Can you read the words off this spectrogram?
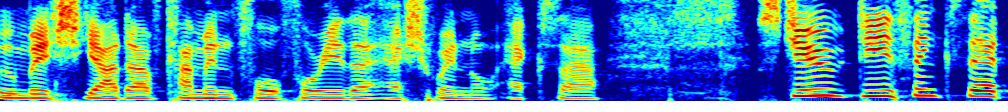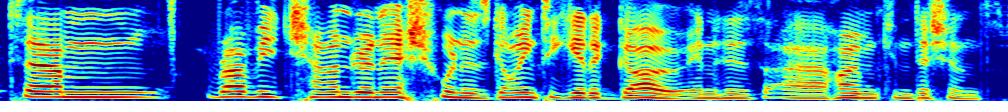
Umesh Yadav come in for for either Ashwin or Axar. Stu, do you think that um, Ravichandran Ashwin is going to get a go in his uh, home conditions?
